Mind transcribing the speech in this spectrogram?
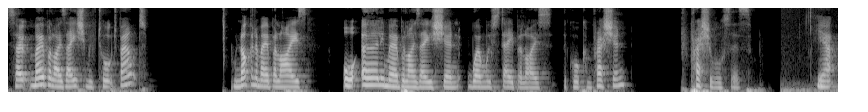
So, mobilization, we've talked about. We're not going to mobilize or early mobilization when we've stabilized the cord compression. Pressure ulcers Yeah.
